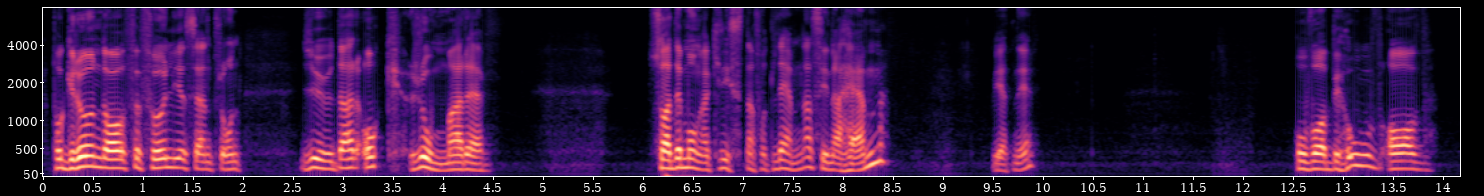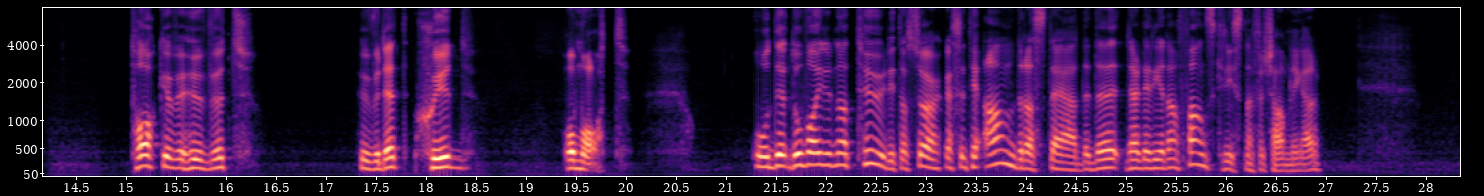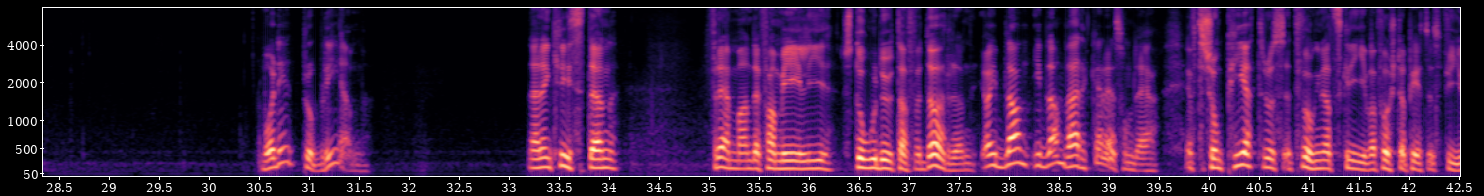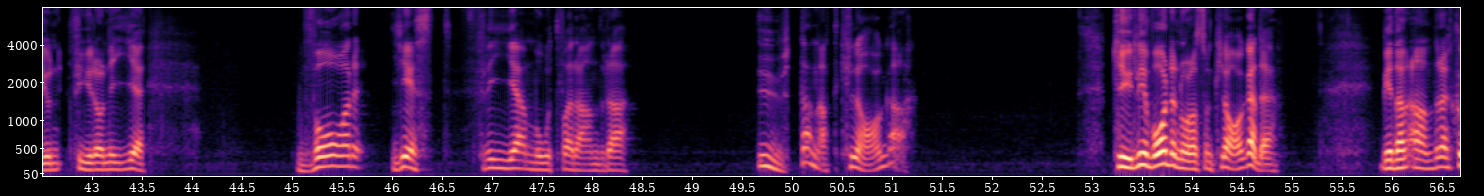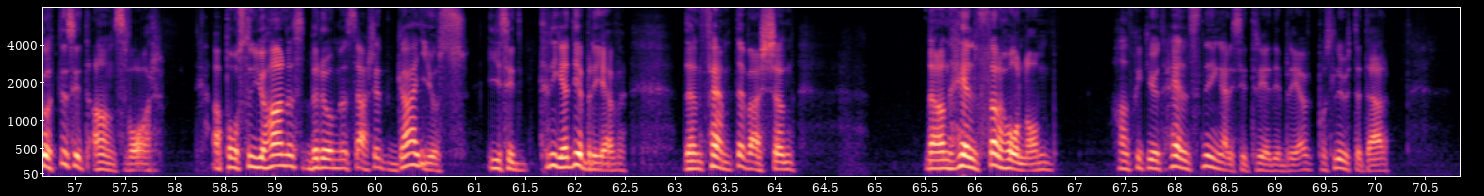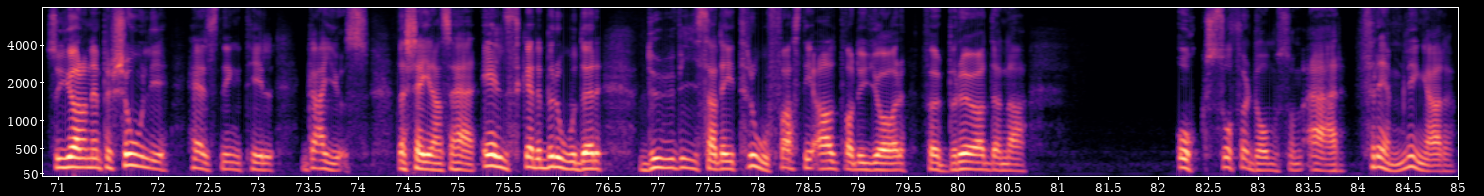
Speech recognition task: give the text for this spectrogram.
På grund av förföljelsen från judar och romare så hade många kristna fått lämna sina hem, vet ni, och var behov av tak över huvudet, huvudet, skydd och mat. Och det, då var det naturligt att söka sig till andra städer där, där det redan fanns kristna församlingar. Var det ett problem? När en kristen främmande familj stod utanför dörren? Ja, ibland, ibland verkar det som det. Eftersom Petrus är tvungen att skriva 1 Petrus 4 och 9. Var gästfria mot varandra utan att klaga. Tydligen var det några som klagade medan andra skötte sitt ansvar. Aposteln Johannes berömmer särskilt Gaius i sitt tredje brev, den femte versen, när han hälsar honom. Han skickar ut hälsningar i sitt tredje brev på slutet där. Så gör han en personlig hälsning till Gaius. Där säger han så här, älskade broder, du visar dig trofast i allt vad du gör för bröderna, också för dem som är främlingar.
